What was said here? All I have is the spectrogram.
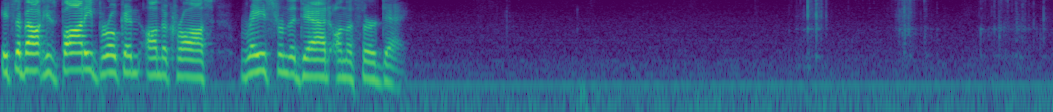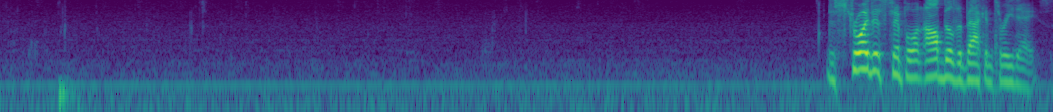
It's about his body broken on the cross, raised from the dead on the third day. Destroy this temple and I'll build it back in three days.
